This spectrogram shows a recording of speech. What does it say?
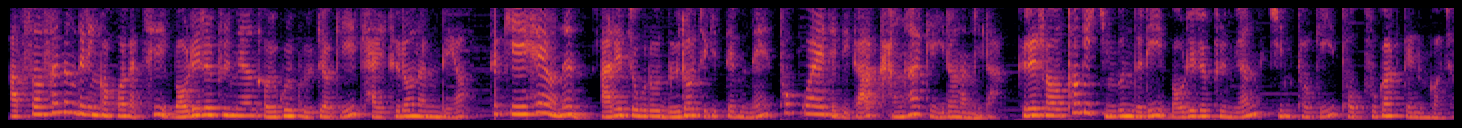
앞서 설명드린 것과 같이 머리를 풀면 얼굴 골격이 잘 드러나는데요. 특히 헤어는 아래쪽으로 늘어지기 때문에 턱과의 대비가 강하게 일어납니다. 그래서 턱이 긴 분들이 머리를 풀면 긴 턱이 더 부각되는 거죠.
